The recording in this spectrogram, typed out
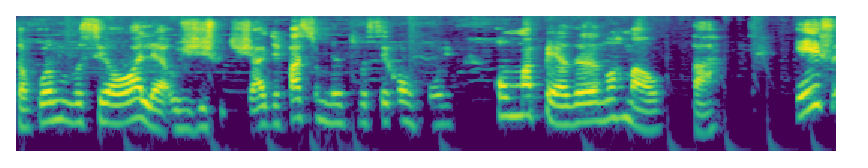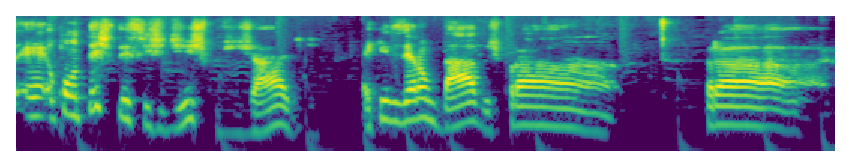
Então, quando você olha os discos de Jade, facilmente você confunde com uma pedra normal, tá? Esse é o contexto desses discos de Jade é que eles eram dados para para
